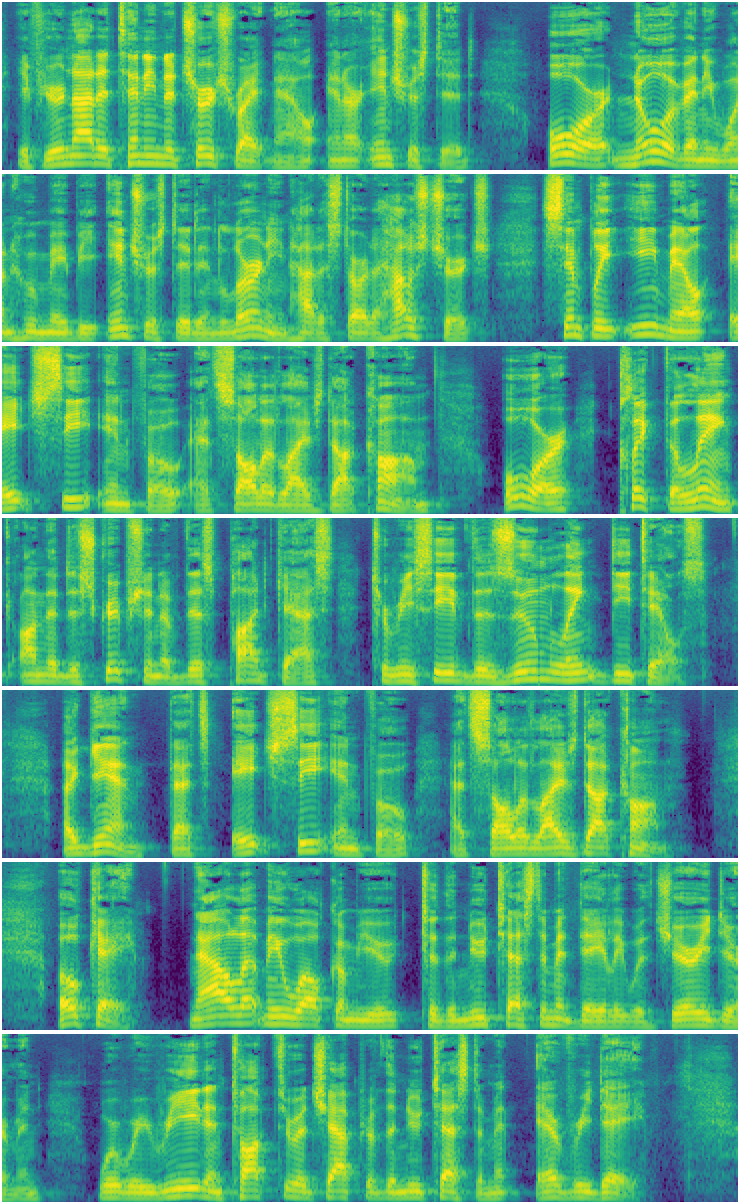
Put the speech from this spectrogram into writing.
If you're not attending a church right now and are interested, or know of anyone who may be interested in learning how to start a house church, simply email hcinfo at solidlives.com or click the link on the description of this podcast to receive the Zoom link details. Again, that's hcinfo at solidlives.com. Okay, now let me welcome you to the New Testament Daily with Jerry Dirmann, where we read and talk through a chapter of the New Testament every day.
